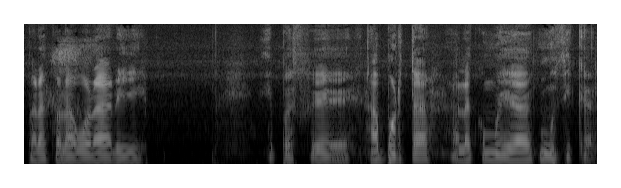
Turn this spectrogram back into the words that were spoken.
para colaborar y, y pues eh, aportar a la comunidad musical.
